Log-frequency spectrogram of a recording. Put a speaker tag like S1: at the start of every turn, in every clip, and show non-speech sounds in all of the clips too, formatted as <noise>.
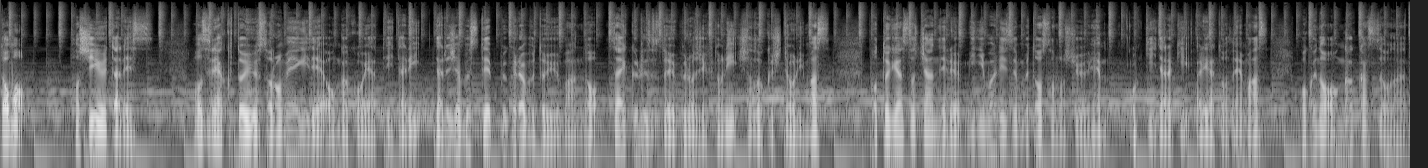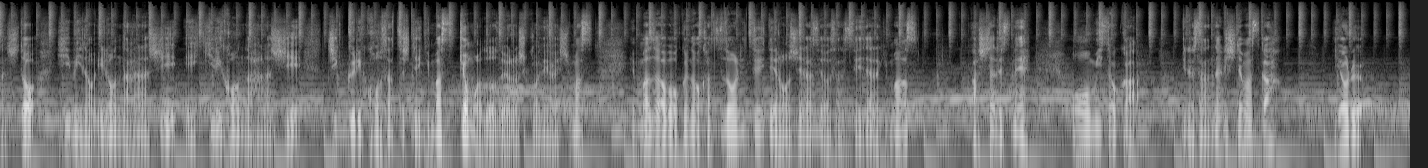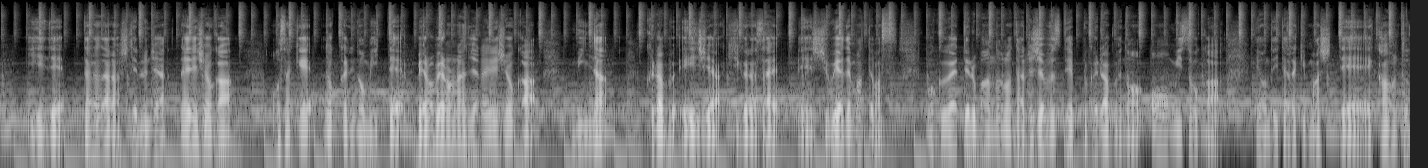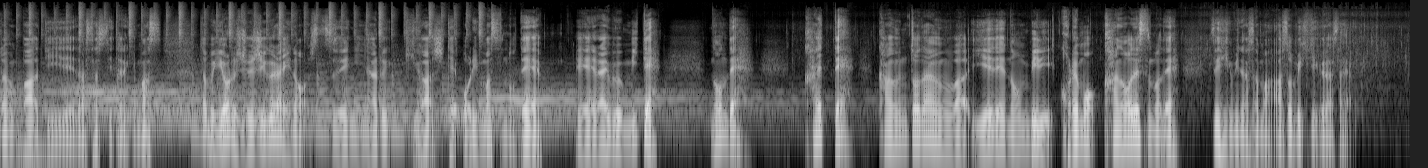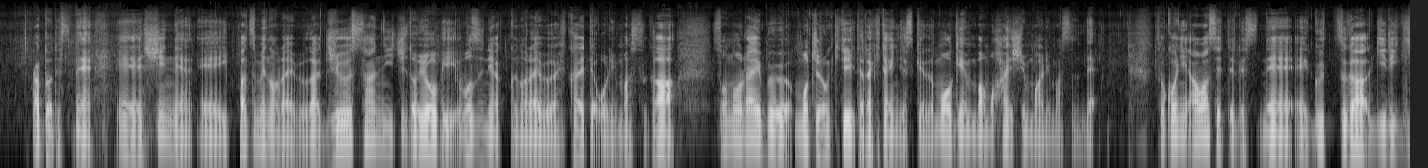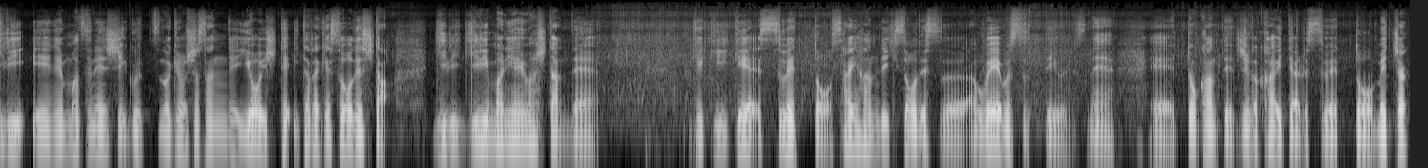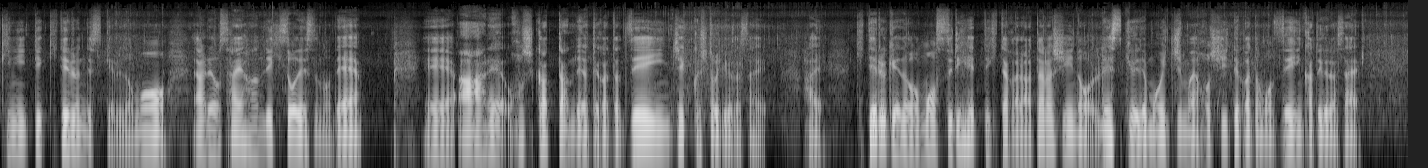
S1: どうも、星優太です。ウォズニャックというソロ名義で音楽をやっていたり、ダルジャブステップクラブというバンド、サイクルズというプロジェクトに所属しております。ポッドキャストチャンネルミニマリズムとその周辺、お聴きいただきありがとうございます。僕の音楽活動の話と、日々のいろんな話、切り込んだ話、じっくり考察していきます。今日もどうぞよろしくお願いします。まずは僕の活動についてのお知らせをさせていただきます。明日ですね、大晦日、皆さん何してますか？夜、家でダラダラしてるんじゃないでしょうか。お酒どっかに飲み行ってベロベロなんじゃないでしょうか。みんなクラブエイジア来てください、えー、渋谷で待ってます。僕がやってるバンドのダルジャブステップクラブの大晦日呼んでいただきましてカウントダウンパーティーで出させていただきます。多分夜10時ぐらいの出演になる気がしておりますので、えー、ライブ見て飲んで帰ってカウントダウンは家でのんびりこれも可能ですのでぜひ皆様遊び来てください。あとですね、えー、新年、えー、一発目のライブが13日土曜日、ウォズニャックのライブが控えておりますが、そのライブ、もちろん来ていただきたいんですけれども、現場も配信もありますんで、そこに合わせてですね、えー、グッズがギリギリ、えー、年末年始グッズの業者さんで用意していただけそうでした。ギリギリ間に合いましたんで、激イケスウェット再販できそうです。ウェーブスっていうですね、えー、ドカンって字が書いてあるスウェット、めっちゃ気に入ってきてるんですけれども、あれを再販できそうですので、えー、あ、あれ欲しかったんだよって方、全員チェックしといてください。はい。着てるけど、もうすり減ってきたから新しいの、レスキューでもう1枚欲しいって方も全員買ってください。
